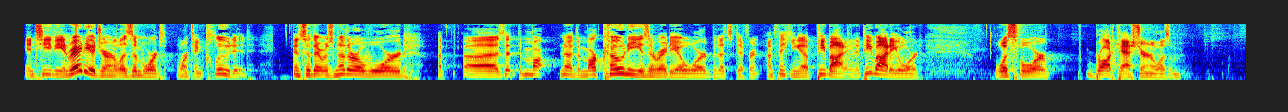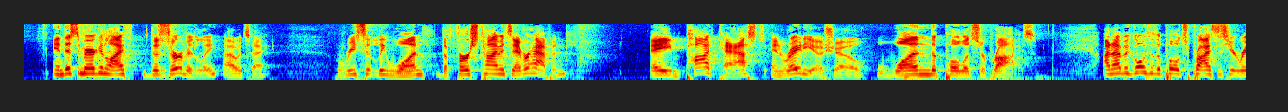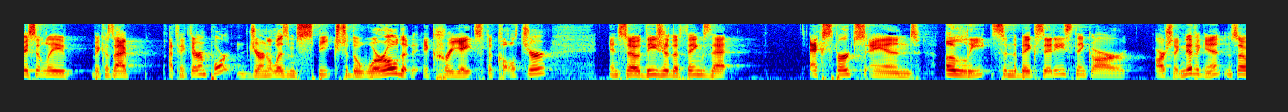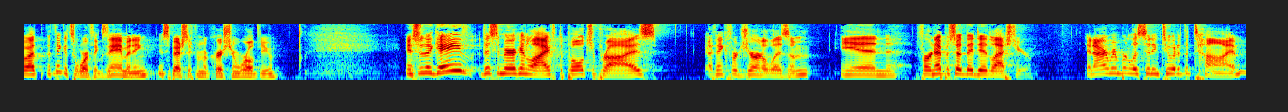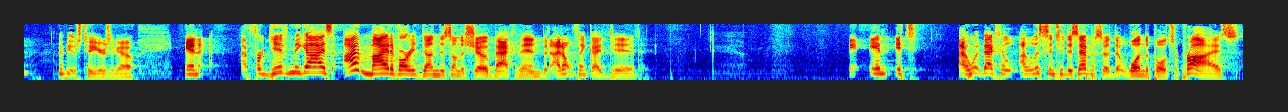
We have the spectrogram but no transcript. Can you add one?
In TV and radio journalism weren't, weren't included. And so there was another award. Uh, is it the Mar- no? The Marconi is a radio award, but that's different. I'm thinking of Peabody. The Peabody Award was for broadcast journalism. In This American Life, deservedly, I would say, recently won the first time it's ever happened. A podcast and radio show won the Pulitzer Prize. And I've been going through the Pulitzer Prizes here recently because I, I think they're important. Journalism speaks to the world, it, it creates the culture. And so these are the things that experts and elites in the big cities think are, are significant. And so I, I think it's worth examining, especially from a Christian worldview. And so they gave This American Life the Pulitzer Prize, I think for journalism, in for an episode they did last year. And I remember listening to it at the time, maybe it was two years ago. And uh, forgive me, guys, I might have already done this on the show back then, but I don't think I did. And it's I went back to I listened to this episode that won the Pulitzer Prize,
